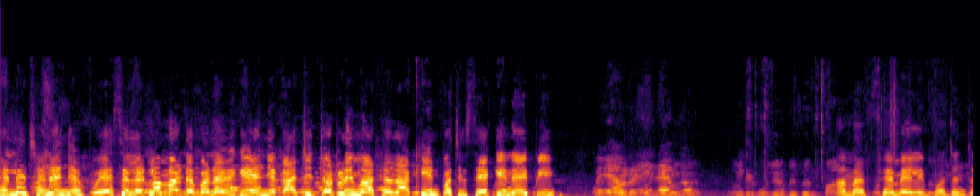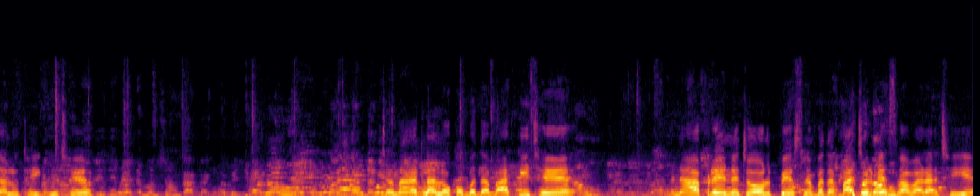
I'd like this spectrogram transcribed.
એટલે છે ને અહીંયા સ્પેશિયલ એટલા માટે બનાવી કે એને કાચી ચટણી માથે નાખીને પછી શેકીને આપી. અમાર ફેમિલી ભજન ચાલુ થઈ ગયું છે. જેમાં આટલા લોકો બધા બાકી છે અને આપણે એને જો અલ્પેશ ને બધા પાછળ બેસવા વાળા છીએ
